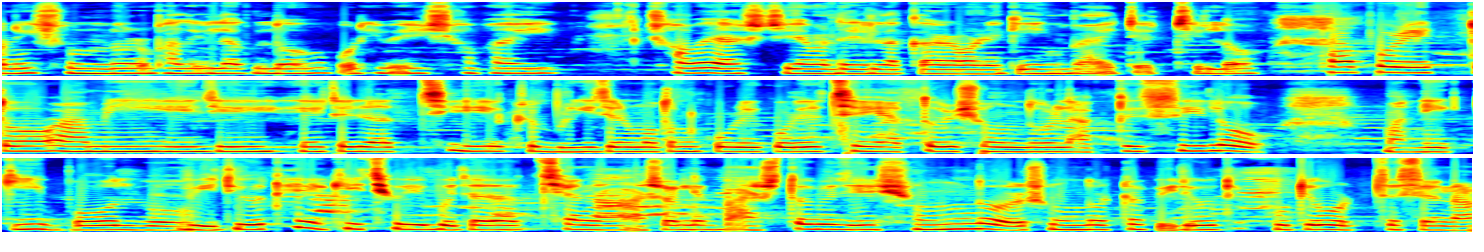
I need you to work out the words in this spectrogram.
অনেক সুন্দর, ভালোই লাগল, পরিবেশ সবাই সবাই আসছে আমাদের এলাকার অনেকে ইনভাইটেড ছিল। তারপরে তো আমি এই যে হেঁটে যাচ্ছি, একটা ব্রিজের মতন করে করেছে এত সুন্দর লাগতেছিল। মানে কি বলব? ভিডিওতে কিছুই বোঝা যাচ্ছে না। আসলে বাস্তবে যে সুন্দর, সুন্দরটা ভিডিওতে ফুটে উঠতেছে না।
